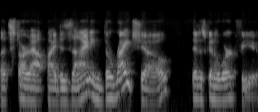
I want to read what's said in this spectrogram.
Let's start out by designing the right show that is going to work for you.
